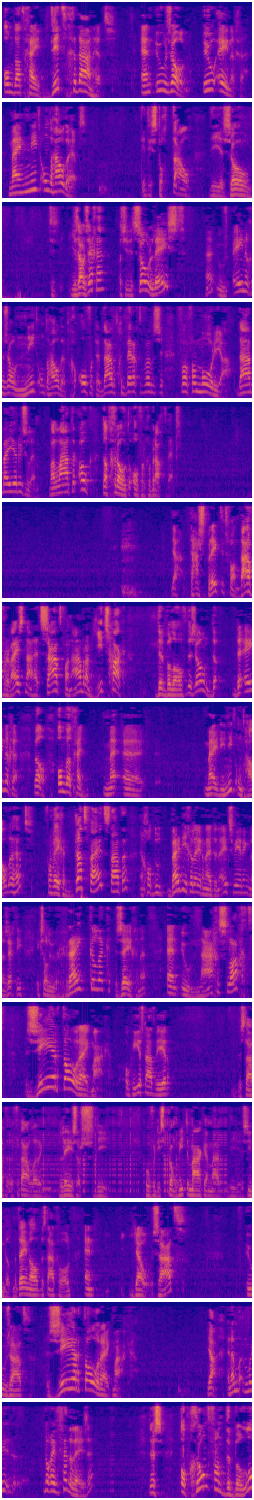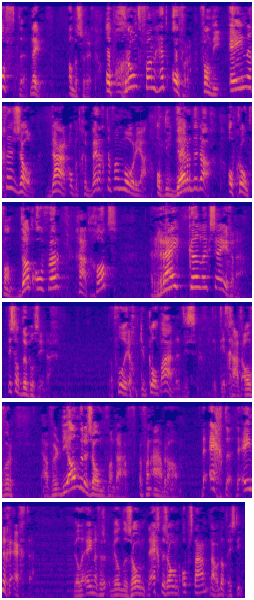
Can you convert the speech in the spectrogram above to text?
omdat gij dit gedaan hebt en uw zoon, uw enige, mij niet onthouden hebt. Dit is toch taal die je zo. Je zou zeggen, als je dit zo leest, hè, uw enige zoon niet onthouden hebt, geofferd hebt, daar op het gebergte van, van, van Moria, daar bij Jeruzalem, waar later ook dat grote offer gebracht werd. Ja, daar spreekt het van. Daar verwijst naar het zaad van Abraham, Yitzchak, de beloofde zoon, de, enige. Wel, omdat gij mij, uh, mij die niet onthouden hebt, vanwege dat feit staat er, en God doet bij die gelegenheid een eedswering, dan zegt hij, ik zal u rijkelijk zegenen en uw nageslacht zeer talrijk maken. Ook hier staat weer, er staat vertaler lezers die hoeven die sprong niet te maken, maar die zien dat meteen al. Er staat gewoon, en jouw zaad, of uw zaad, zeer talrijk maken. Ja, en dan moet je nog even verder lezen. Dus op grond van de belofte, nee, anders gezegd, op grond van het offer van die enige zoon, daar op het gebergte van Moria, op die derde dag, op grond van dat offer gaat God rijkelijk zegenen. Het is toch dubbelzinnig? Dat voel je op je klomp aan. Is, dit, gaat over, ja, voor die andere zoon van, van Abraham. De echte, de enige echte. Wil de, enige, wil de, zoon, de echte zoon opstaan? Nou, dat is die.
